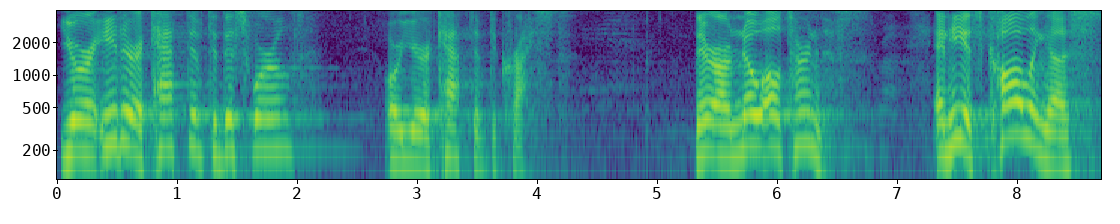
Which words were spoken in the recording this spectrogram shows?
you're either a captive to this world or you're a captive to Christ. There are no alternatives. And He is calling us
